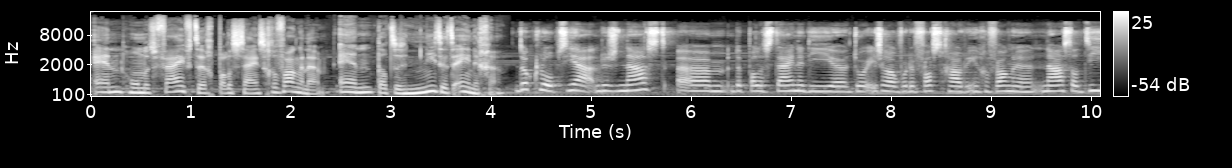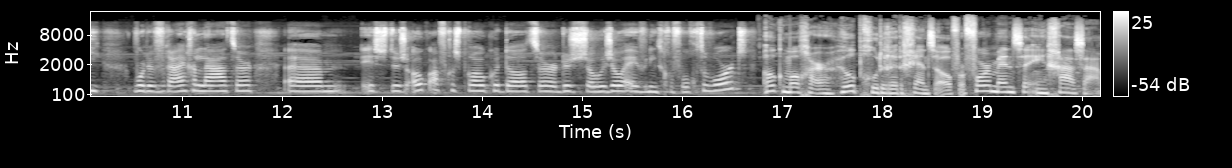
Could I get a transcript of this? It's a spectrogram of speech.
en 150 Palestijnse gevangenen. En dat is niet het enige. Dat klopt, ja. Dus naast um, de Palestijnen die uh, door Israël worden vastgehouden in gevangenen, naast dat die worden vrijgelaten, um, is dus ook afgesproken dat er dus sowieso even niet gevochten wordt. Ook mogen er hulpgoederen de grens over voor mensen in Gaza.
